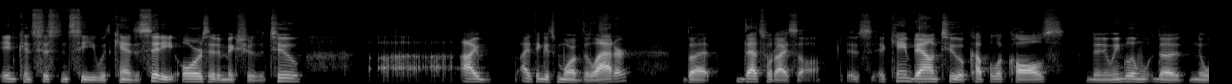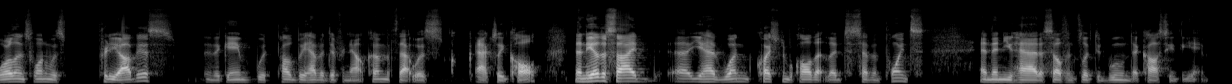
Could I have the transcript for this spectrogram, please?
inconsistency with Kansas City, or is it a mixture of the two? Uh, I I think it's more of the latter, but that's what I saw. It's, it came down to a couple of calls. The New England, the New Orleans one was pretty obvious, and the game would probably have a different outcome if that was actually called. Then the other side, uh, you had one questionable call that led to seven points, and then you had a self-inflicted wound that cost you the game.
